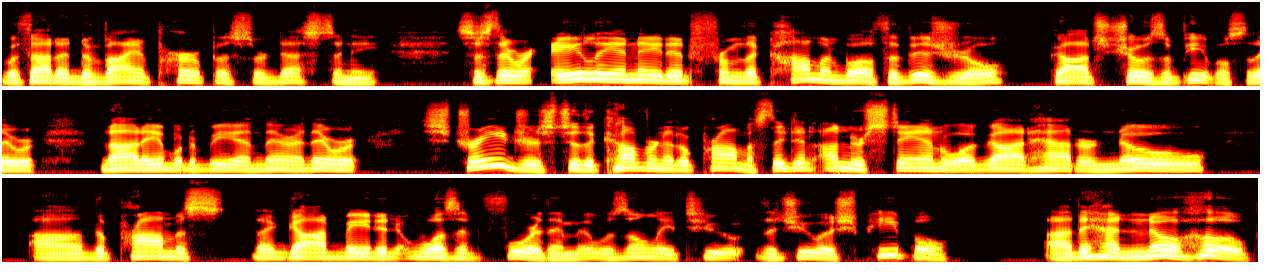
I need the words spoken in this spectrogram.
without a divine purpose or destiny. It says they were alienated from the commonwealth of Israel, God's chosen people. So they were not able to be in there. They were strangers to the covenant of promise. They didn't understand what God had or know uh, the promise that God made, and it wasn't for them. It was only to the Jewish people. Uh, they had no hope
